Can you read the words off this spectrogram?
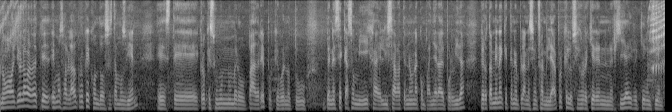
No, yo la verdad que hemos hablado, creo que con dos estamos bien. Este, creo que es un número padre, porque bueno, tú, en este caso mi hija Elisa va a tener una compañera de por vida, pero también hay que tener planeación familiar porque los hijos requieren energía y requieren tiempo,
